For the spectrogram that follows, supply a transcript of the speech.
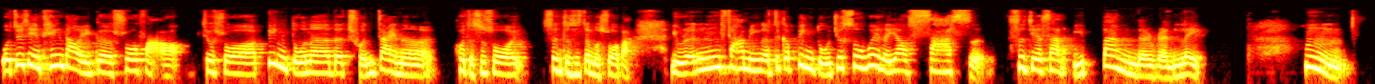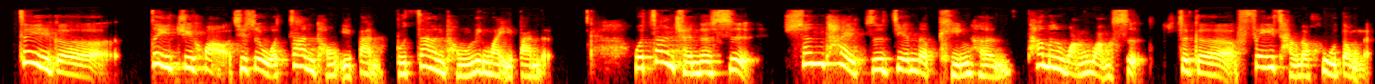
我最近听到一个说法啊，就说病毒呢的存在呢，或者是说，甚至是这么说吧，有人发明了这个病毒，就是为了要杀死世界上一半的人类。嗯。这个这一句话哦，其实我赞同一半，不赞同另外一半的。我赞成的是生态之间的平衡，他们往往是这个非常的互动的。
